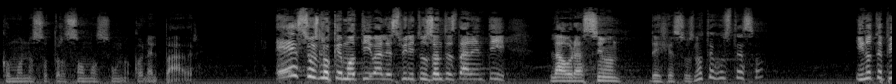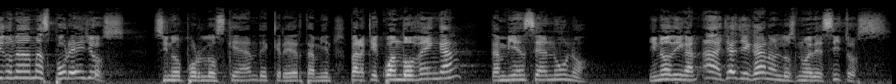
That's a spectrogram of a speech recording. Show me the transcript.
como nosotros somos uno con el Padre. Eso es lo que motiva al Espíritu Santo a estar en ti, la oración de Jesús. ¿No te gusta eso? Y no te pido nada más por ellos, sino por los que han de creer también, para que cuando vengan también sean uno. Y no digan, ah, ya llegaron los nuevecitos.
